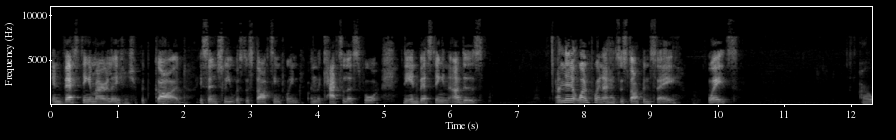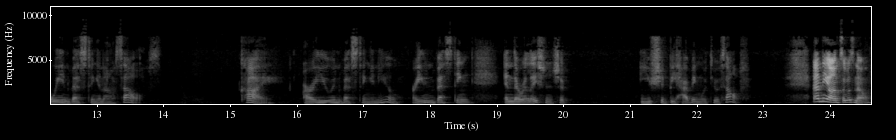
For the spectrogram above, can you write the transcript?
investing in my relationship with God essentially was the starting point and the catalyst for the investing in others. And then at one point I had to stop and say, wait, are we investing in ourselves? Kai, are you investing in you? Are you investing in the relationship you should be having with yourself? And the answer was no.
